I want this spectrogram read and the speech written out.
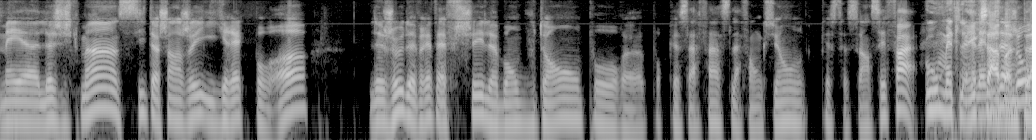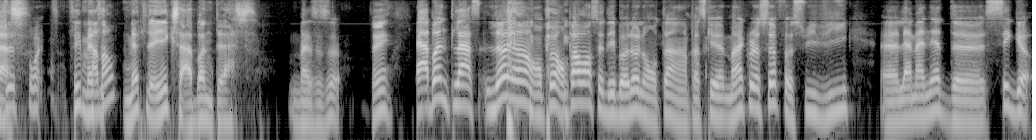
Mais logiquement, si tu as changé Y pour A, le jeu devrait afficher le bon bouton pour, euh, pour que ça fasse la fonction que c'est censé faire. Ou mettre le X à la bonne place. Mettre, mettre, le X à la bonne place. Ben, c'est ça. À la bonne place. Là, on, peut, on peut avoir ce débat-là longtemps hein, parce que Microsoft a suivi euh, la manette de Sega.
